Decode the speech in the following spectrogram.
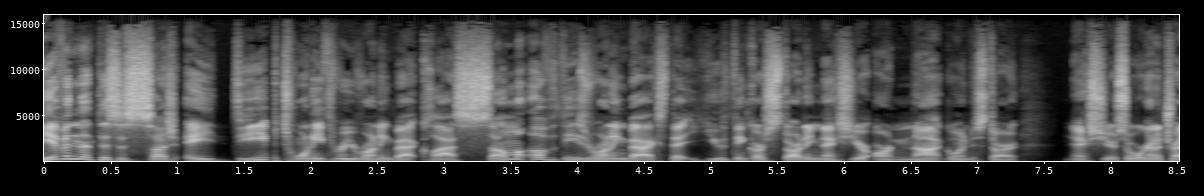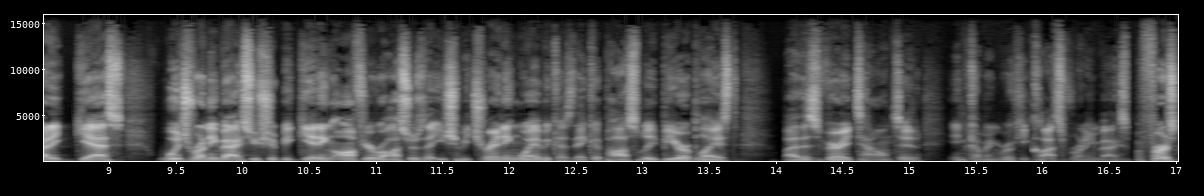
given that this is such a deep 23 running back class, some of these running backs that you think are starting next year are not going to start next year. So we're going to try to guess which running backs you should be getting off your rosters that you should be trading away because they could possibly be replaced by this very talented incoming rookie class of running backs. But first,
